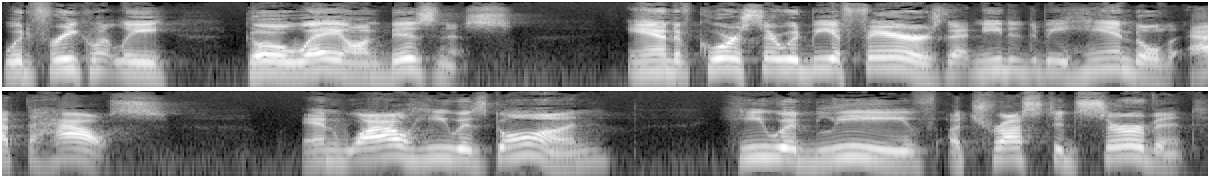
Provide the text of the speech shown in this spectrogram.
would frequently go away on business. And of course, there would be affairs that needed to be handled at the house. And while he was gone, he would leave a trusted servant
